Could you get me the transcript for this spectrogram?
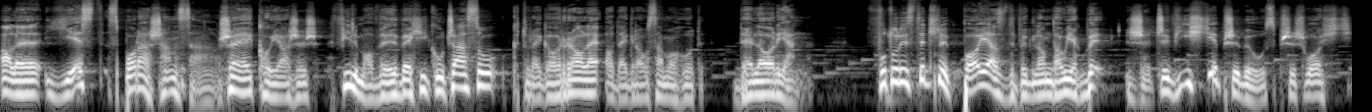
Ale jest spora szansa, że kojarzysz filmowy wehikuł czasu, którego rolę odegrał samochód DeLorean. Futurystyczny pojazd wyglądał jakby rzeczywiście przybył z przyszłości.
